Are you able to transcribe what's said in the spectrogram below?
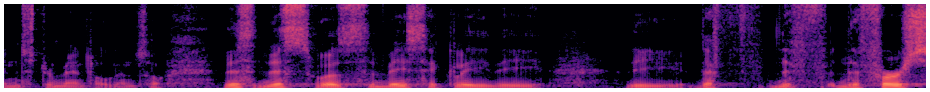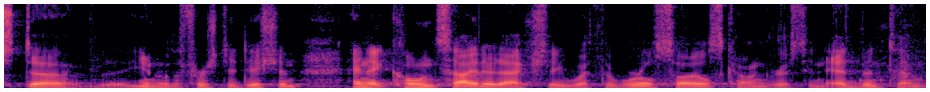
instrumental. And so this, this was basically the, the, the, the, the first, uh, you know, the first edition, and it coincided actually with the World Soils Congress in Edmonton,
